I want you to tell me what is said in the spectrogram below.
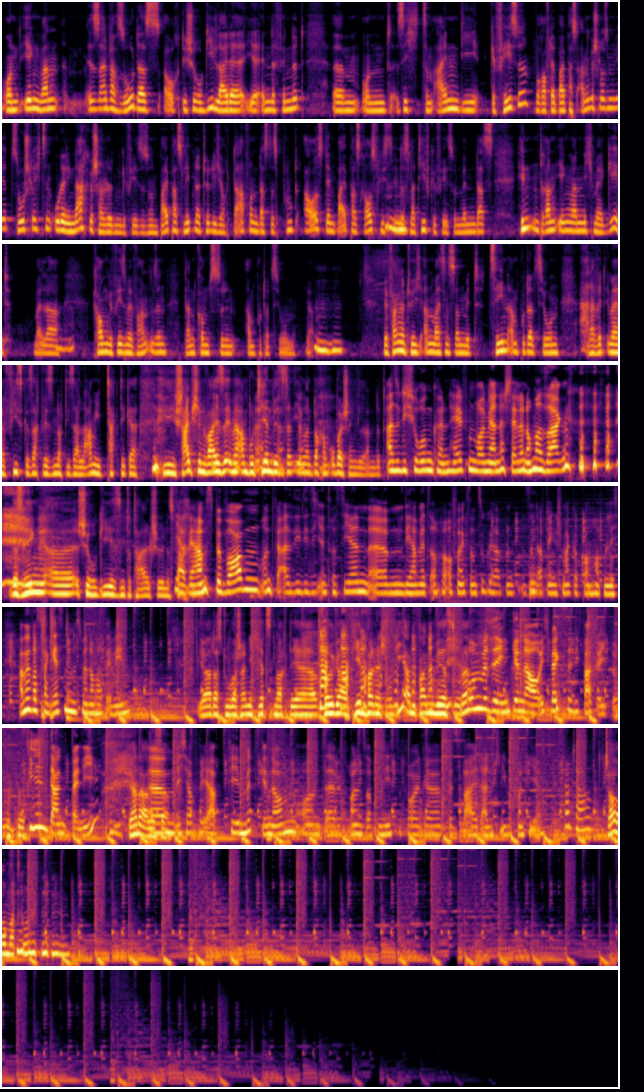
Und irgendwann ist es einfach so, dass auch die Chirurgie leider ihr Ende findet ähm, und sich zum einen die Gefäße, worauf der Bypass angeschlossen wird, so schlecht sind oder die nachgeschalteten Gefäße. So ein Bypass lebt natürlich auch davon, dass das Blut aus dem Bypass rausfließt in das Nativgefäß. Und wenn das hinten dran irgendwann nicht mehr geht, weil da kaum Gefäße mehr vorhanden sind, dann kommt es zu den Amputationen. Ja. Wir fangen natürlich an, meistens dann mit zehn Amputationen. Ah, da wird immer fies gesagt, wir sind doch die Salami-Taktiker, die scheibchenweise immer amputieren, bis es dann irgendwann doch am Oberschenkel landet. Also die Chirurgen können helfen, wollen wir an der Stelle nochmal sagen. Deswegen, äh, Chirurgie ist ein total schönes Fach. Ja, wir haben es beworben und für alle die, die sich interessieren, ähm, die haben jetzt auch aufmerksam zugehört und sind auf den Geschmack gekommen, hoffentlich. Haben wir was vergessen? Müssen wir noch was erwähnen? Ja, dass du wahrscheinlich jetzt nach der Folge auf jeden Fall in der Chirurgie anfangen wirst, oder? Unbedingt, genau. Ich wechsle die Fachrichtung. Vielen Dank, Benny. Gerne, Alessa. Ähm, ich hoffe, ihr habt viel mitgenommen und äh, wir freuen uns auf die nächste Folge. Bis bald. Alles Liebe von hier. Ciao, ciao. Ciao, macht's gut.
